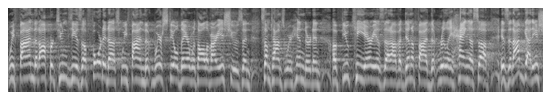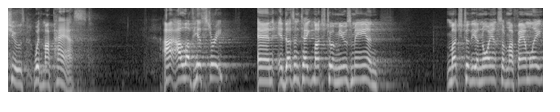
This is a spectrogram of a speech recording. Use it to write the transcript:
we find that opportunity is afforded us, we find that we're still there with all of our issues and sometimes we're hindered. And a few key areas that I've identified that really hang us up is that I've got issues with my past. I, I love history and it doesn't take much to amuse me and much to the annoyance of my family,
